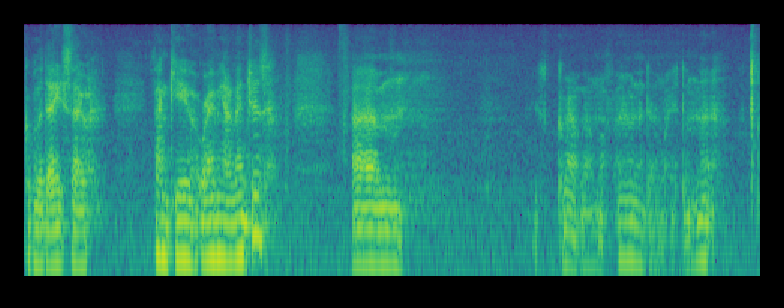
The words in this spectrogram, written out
couple of days so thank you roaming adventures um, just come out there on my phone I don't know why it's done that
